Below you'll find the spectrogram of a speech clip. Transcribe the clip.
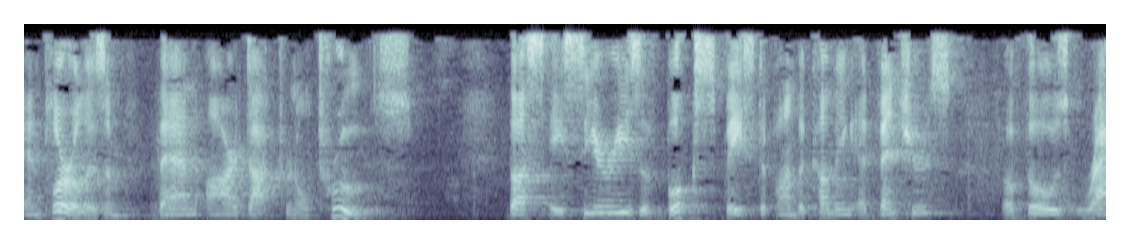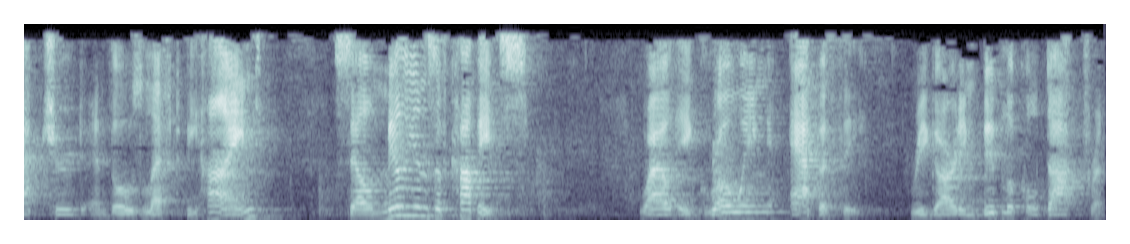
and pluralism than are doctrinal truths. Thus, a series of books based upon the coming adventures of those raptured and those left behind sell millions of copies, while a growing apathy regarding biblical doctrine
